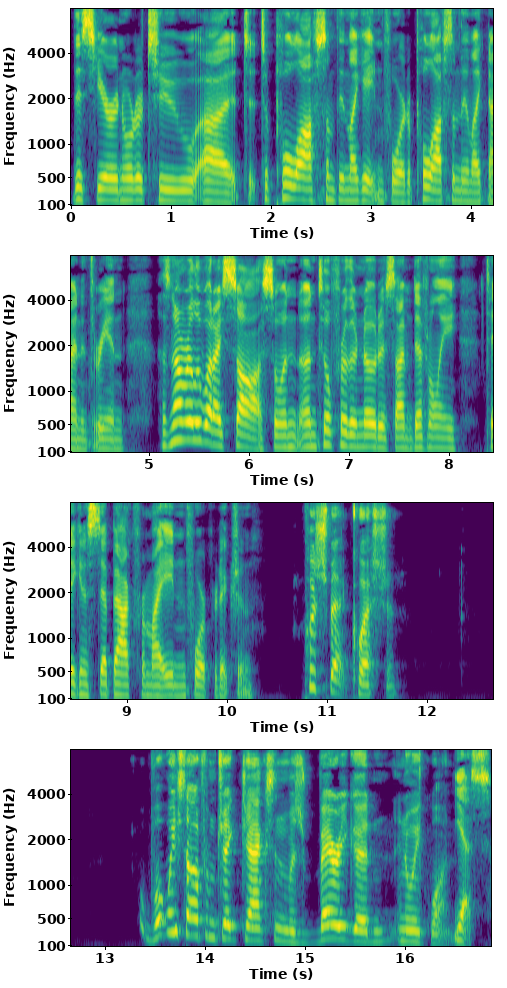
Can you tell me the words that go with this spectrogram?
this year in order to uh to, to pull off something like eight and four, to pull off something like nine and three. And that's not really what I saw. So un, until further notice, I'm definitely taking a step back from my eight and four prediction. Pushback question. What we saw from Drake Jackson was very good in week one. Yes.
